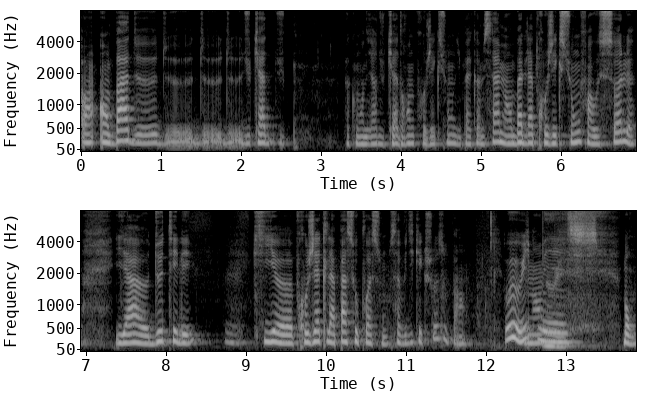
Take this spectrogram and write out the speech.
en, bas de- du cadre, du, pas comment dire, du cadran de projection, on dit pas comme ça, mais en bas de la projection, enfin au sol, il y a euh, deux télés qui euh, projettent la passe aux poissons. Ça vous dit quelque chose ou pas? Oui, oui, Non. mais. Bon,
